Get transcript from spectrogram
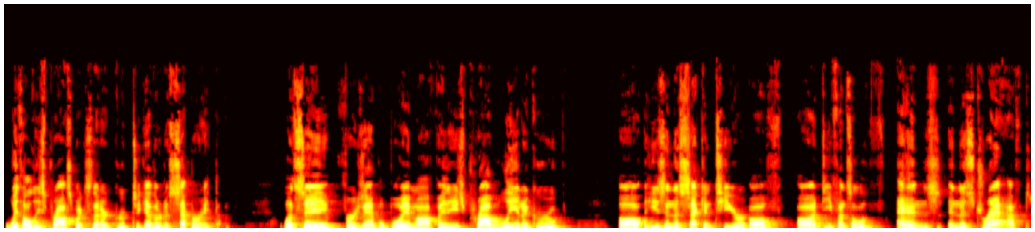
with all these prospects that are grouped together to separate them. Let's say, for example, Boye Mafe, he's probably in a group uh, he's in the second tier of uh, defensive ends in this draft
